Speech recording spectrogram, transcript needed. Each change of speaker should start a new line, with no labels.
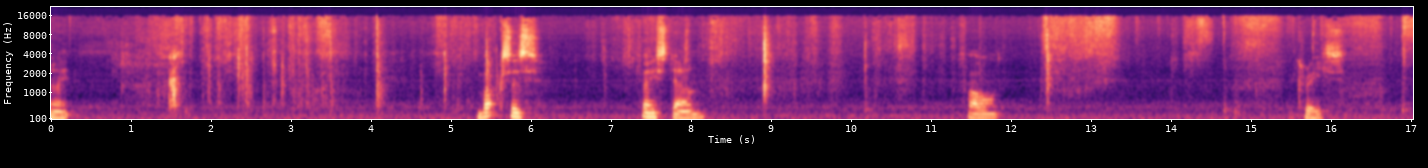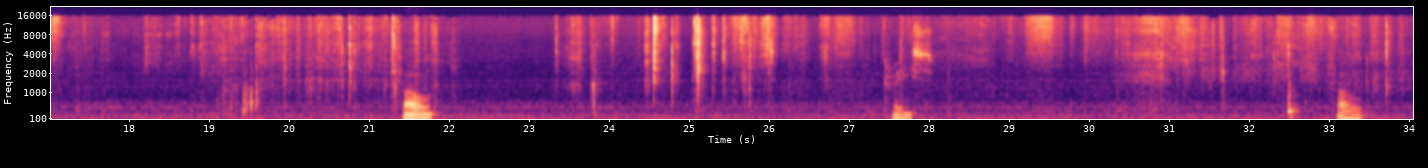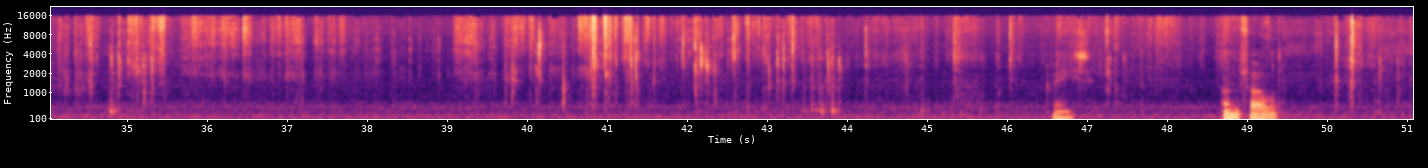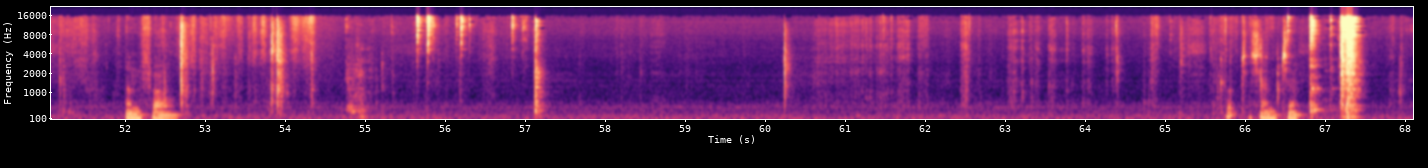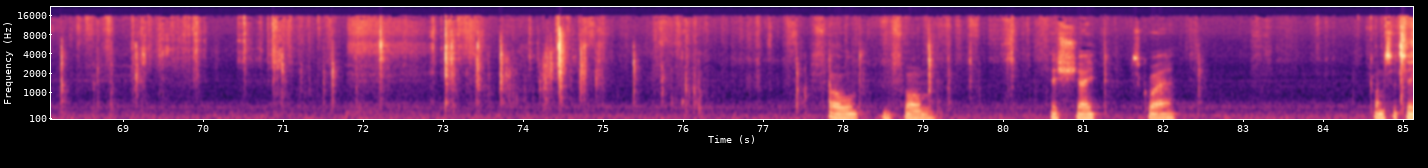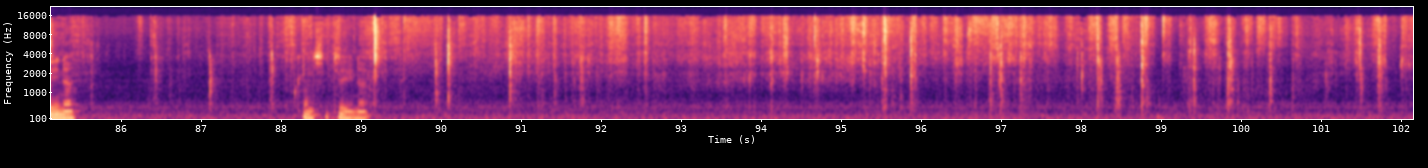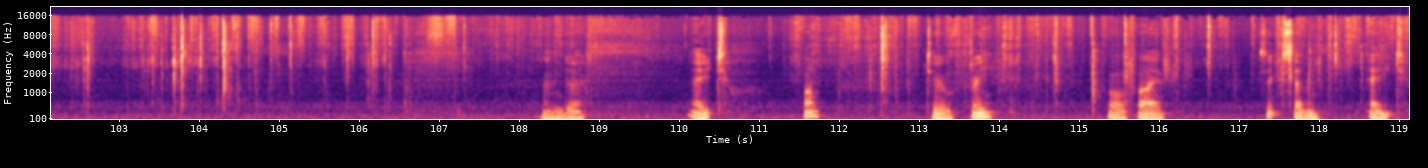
Right. Boxes face down. Fold. Crease. Fold. Crease. Fold unfold. Unfold cut to center fold and form this shape square concertina. Concertina and uh, eight. One, two, three, four, five, six, seven, eight.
